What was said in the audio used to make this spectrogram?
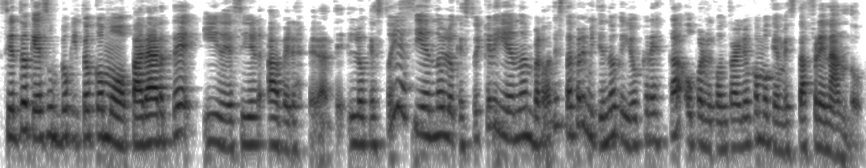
siento que es un poquito como pararte y decir, a ver, espérate, lo que estoy haciendo, lo que estoy creyendo, en verdad te está permitiendo que yo crezca o por el contrario como que me está frenando.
